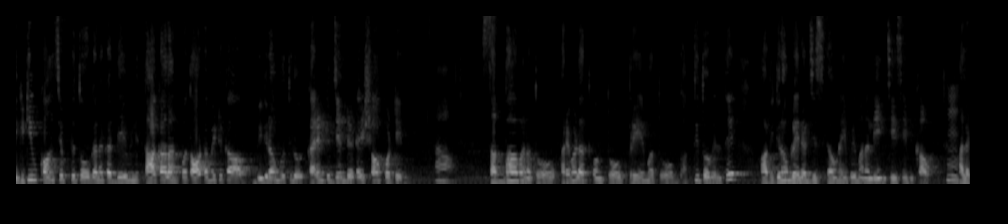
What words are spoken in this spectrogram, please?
నెగిటివ్ కాన్సెప్ట్తో గనక దేవిని తాకాలనిపోతే ఆటోమేటిక్గా ఆ విగ్రహమూర్తిలో కరెంట్ జనరేట్ అయ్యి షాక్ కొట్టేది. సద్భావనతో పరిమళత్వంతో ప్రేమతో భక్తితో వెళ్తే ఆ విగ్రహంలో ఎనర్జీస్ డౌన్ అయిపోయి మనల్ని ఏం చేసేవి కావు. అలా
